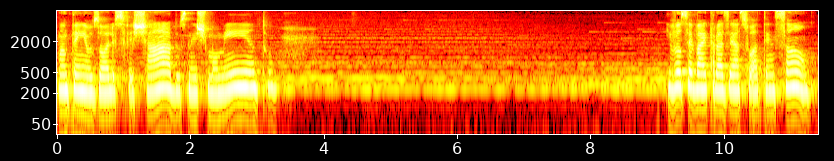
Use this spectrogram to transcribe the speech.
Mantenha os olhos fechados neste momento. E você vai trazer a sua atenção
